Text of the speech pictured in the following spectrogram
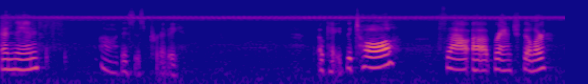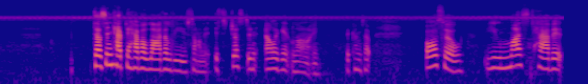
And then, oh, this is pretty. Okay, the tall flower, uh, branch filler doesn't have to have a lot of leaves on it. It's just an elegant line that comes up. Also, you must have it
